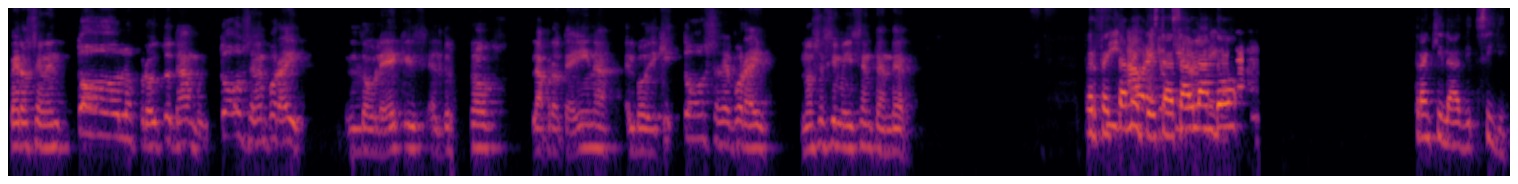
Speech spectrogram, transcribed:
pero se ven todos los productos de Amway, todos se ven por ahí, el doble X, el drops, la proteína, el body kit, todo se ve por ahí. No sé si me hice entender. Perfectamente, estás hablando... Tranquila, sigue.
